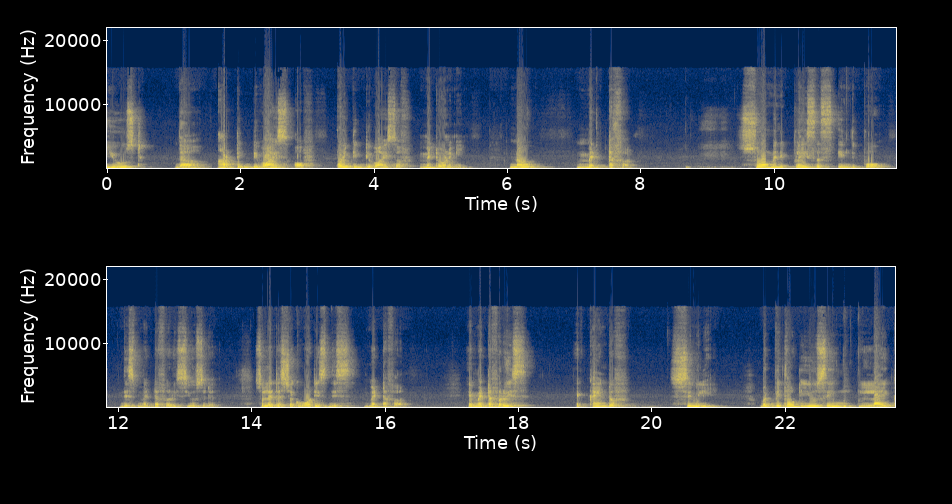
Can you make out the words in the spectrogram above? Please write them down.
used the arctic device of poetic device of metonymy. Now metaphor so many places in the poem this metaphor is used. So let us check what is this metaphor. A metaphor is a kind of simile, but without using like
